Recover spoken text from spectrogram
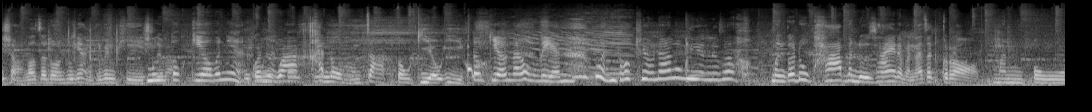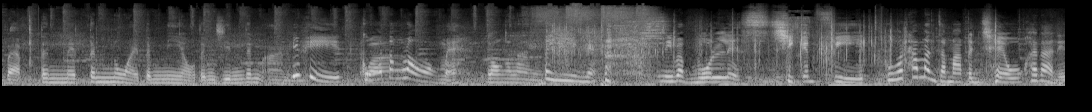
ชเหรอเราจะโดนทุกอย่างที่เป็นพีชมึหงรือเปโตล่าเกียวปะเนี่ยกูก็นึกว่าขนมจากโตเกียวอีก โตเกียวหน้าโรงเรียน เหมือนโตเกียวหน้าโรงเรียนหรือเปล่า มันก็ดูภาพมันดูใช่แต่มันน่าจะกรอบ มันปูแบบเต็มเม็ดเต็มหน่วยเต็มเหนียวเต็มชิ้นเต็มอันพี่พีทกูว่าต้องลองไหมลองอะไรตีนเนี่ย นี่แบบ boneless chicken feet กูว่าถ้ามันจะมาเป็นเชลฟ์ขนาดนี้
